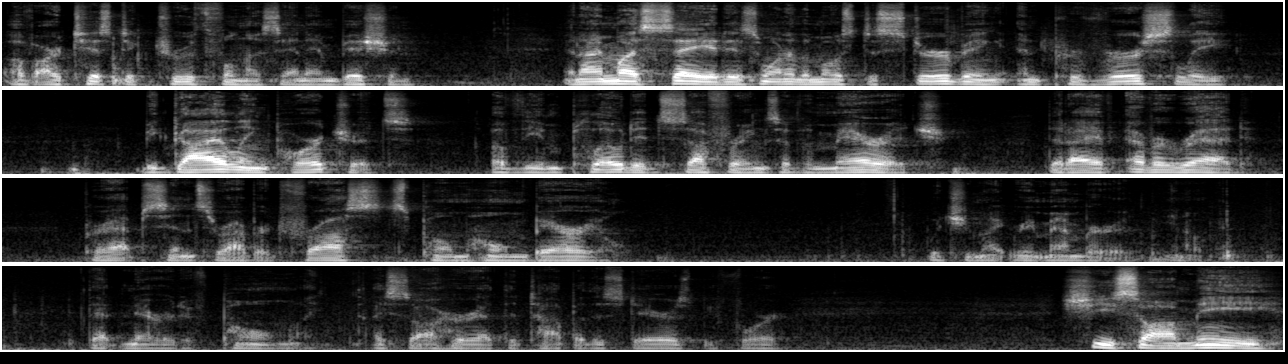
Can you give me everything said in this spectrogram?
of artistic truthfulness and ambition. And I must say, it is one of the most disturbing and perversely beguiling portraits of the imploded sufferings of a marriage that I have ever read, perhaps since Robert Frost's poem Home Burial, which you might remember, you know, that narrative poem. I, I saw her at the top of the stairs before she saw me,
